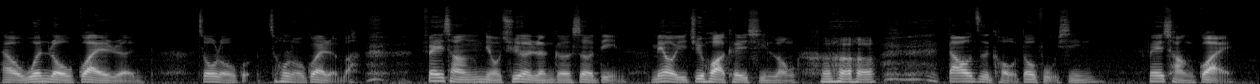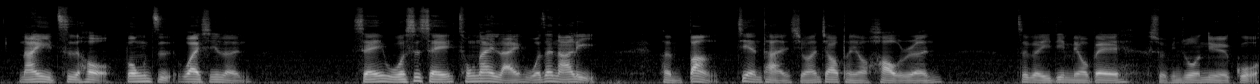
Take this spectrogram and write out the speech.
还有温柔怪人，周柔 周柔怪人吧，非常扭曲的人格设定，没有一句话可以形容，呵呵呵，刀子口豆腐心，非常怪。难以伺候，疯子，外星人，谁？我是谁？从哪里来？我在哪里？很棒，健谈，喜欢交朋友，好人，这个一定没有被水瓶座虐过。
